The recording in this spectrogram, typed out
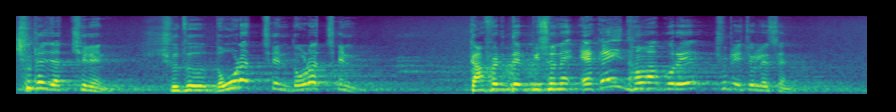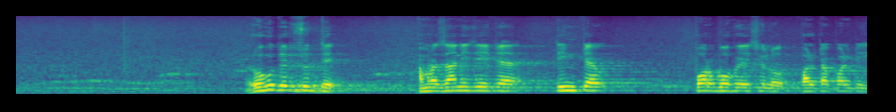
ছুটে যাচ্ছিলেন, শুধু দৌড়াচ্ছেন দৌড়াচ্ছেন। কাফেরদের পিছনে একাই ধাওয়া করে ছুটে চলেছেন। রহুদের যুদ্ধে আমরা জানি যে এটা তিনটা পর্ব হয়েছিল পাল্টাপাল্টি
